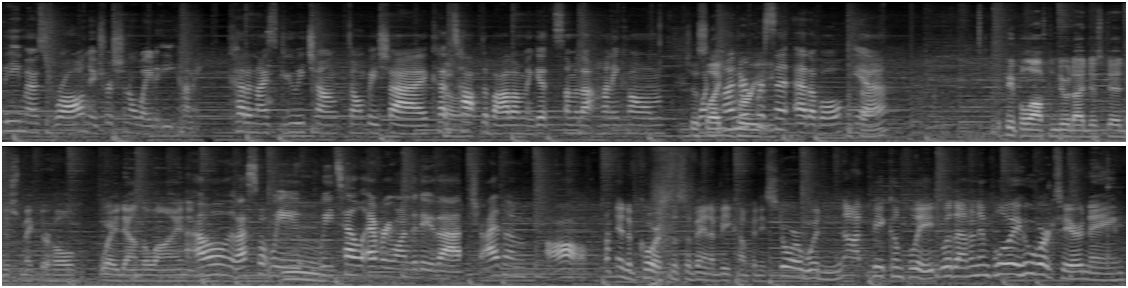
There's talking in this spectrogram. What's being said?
the most raw nutritional way to eat honey. Cut a nice gooey chunk, don't be shy. Cut Oh. top to bottom and get some of that honeycomb. Just like brie. 100% edible, Okay. yeah. People often do what I just did, just make their whole way down the line. And, Oh, that's what we, Mm. we tell everyone to do that. Try them all. and of course, the Savannah Bee Company store would not be complete without an employee who works here named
